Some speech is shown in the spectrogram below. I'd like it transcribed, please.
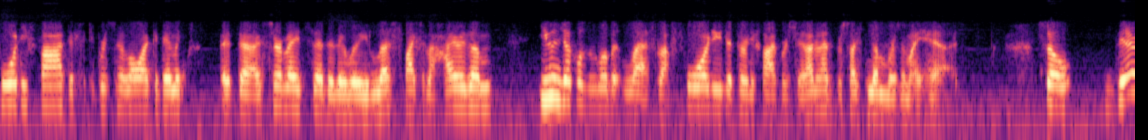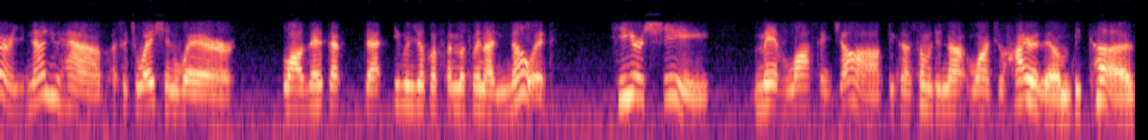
45 to 50 percent of all academics that I surveyed said that they would be less likely to hire them. Evangelicals a little bit less, about 40 to 35 percent. I don't have the precise numbers in my head. So there now you have a situation where while that that, that evangelical fundamentalist may not know it, he or she may have lost a job because someone did not want to hire them because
